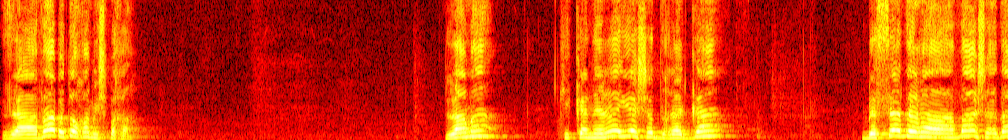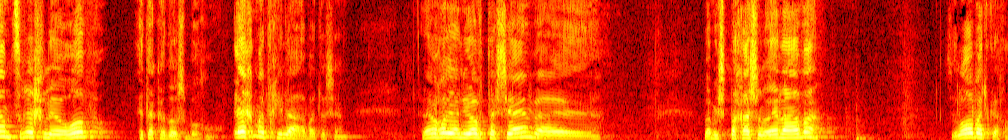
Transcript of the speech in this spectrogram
זה אהבה בתוך המשפחה. למה? כי כנראה יש הדרגה בסדר האהבה שאדם צריך לאהוב את הקדוש ברוך הוא. איך מתחילה אהבת השם? לא יכול להגיד, אני אוהב את השם ובמשפחה שלו אין אהבה. זה לא עובד ככה.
